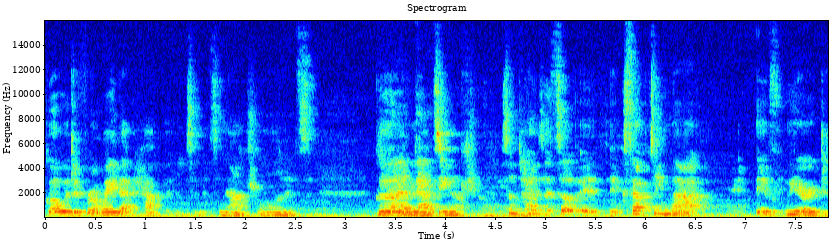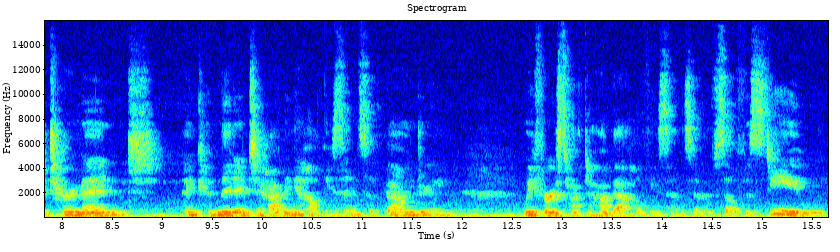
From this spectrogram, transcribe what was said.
go a different way. That happens and it's natural and it's good. Yeah, and I think natural, yeah. sometimes it's a, it, accepting that if we are determined and committed to having a healthy sense of boundary we first have to have that healthy sense of self-esteem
